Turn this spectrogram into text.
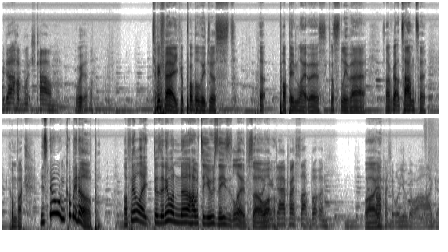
We don't have much time. We, to be fair, you could probably just pop in like this, constantly there. So I've got time to come back. Is no one coming up? I feel like, does anyone know how to use these lifts or Don't what? you dare press that button. If I press it, will you go I go?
